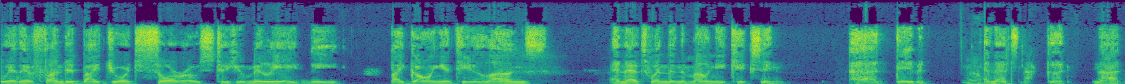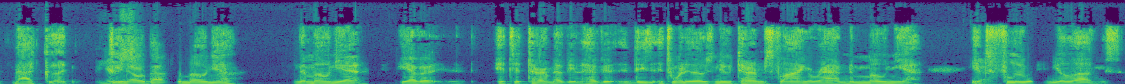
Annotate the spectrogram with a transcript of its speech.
where they're funded by George Soros to humiliate me by going into your lungs. And that's when the pneumonia kicks in, uh, David. Oh. And that's not good. Not, not good. You're Do you know about pneumonia? Pneumonia, you have a, it's a term. Have you, have you, these, it's one of those new terms flying around, pneumonia. It's yeah. fluid in your lungs.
